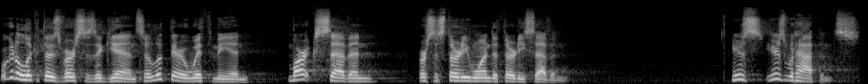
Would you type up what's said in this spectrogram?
we're going to look at those verses again. So look there with me in Mark 7, verses 31 to 37. Here's, here's what happens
